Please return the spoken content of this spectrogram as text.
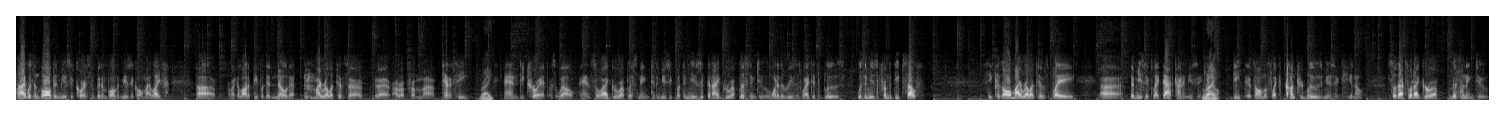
I was involved in music, of course. I've been involved in music all my life. Uh, like a lot of people didn't know that my relatives are uh, are up from uh, Tennessee, right, and Detroit as well. And so I grew up listening to the music. But the music that I grew up listening to, one of the reasons why I did the blues, was the music from the deep south. See, because all my relatives play uh, the music like that kind of music, right? You know? Deep. It's almost like country blues music, you know. So that's what I grew up listening to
